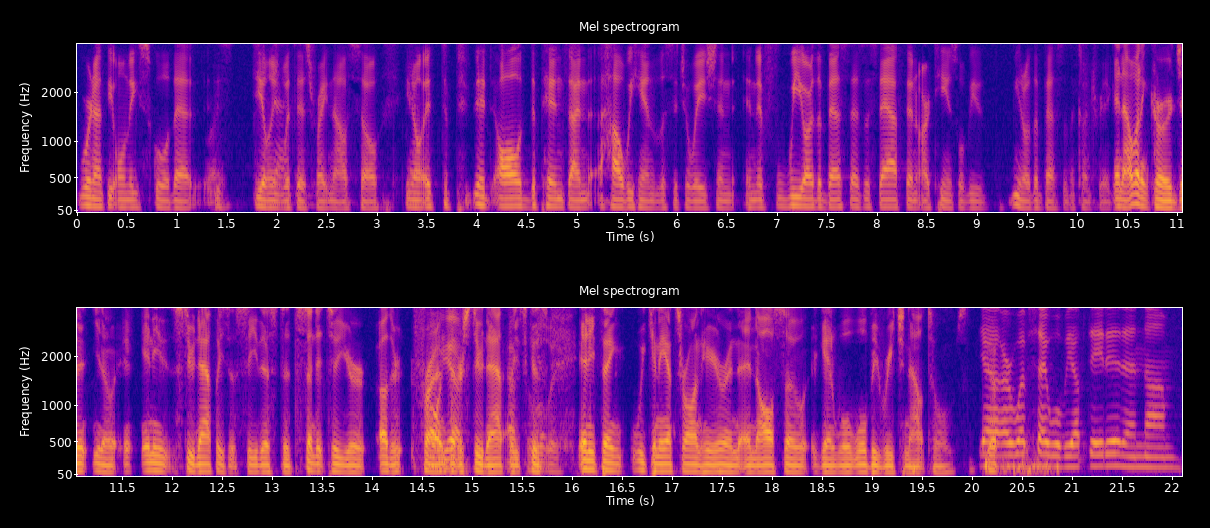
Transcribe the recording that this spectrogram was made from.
we're not the only school that is dealing with this right now. So you know, it dep- it all depends on how we handle the situation, and if we are the best as a staff, then our teams will be you know the best in the country. Again. And I would encourage you know any student athletes that see this to send it to your other friends Oh, yeah. that are student athletes because anything we can answer on here, and, and also again we'll we'll be reaching out to them. So. Yeah, Yep. our website will be updated, and um,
